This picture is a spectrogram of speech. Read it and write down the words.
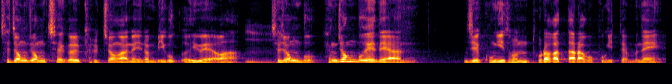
재정 정책을 결정하는 이런 미국 의회와 음. 재정부, 행정부에 대한 이제 공이 돈 돌아갔다라고 보기 때문에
